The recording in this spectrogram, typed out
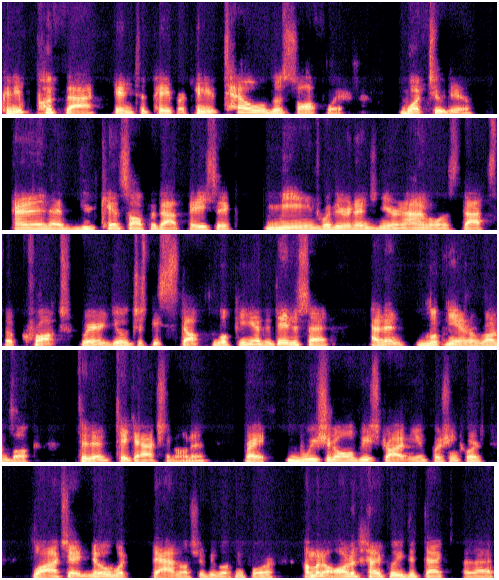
Can you put that into paper? Can you tell the software what to do? And if you can't solve for that basic means, whether you're an engineer or an analyst, that's the crux where you'll just be stuck looking at a data set and then looking at a run book to then take action on it, right? We should all be striving and pushing towards, well, actually, I know what the analyst should be looking for. I'm going to automatically detect that.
